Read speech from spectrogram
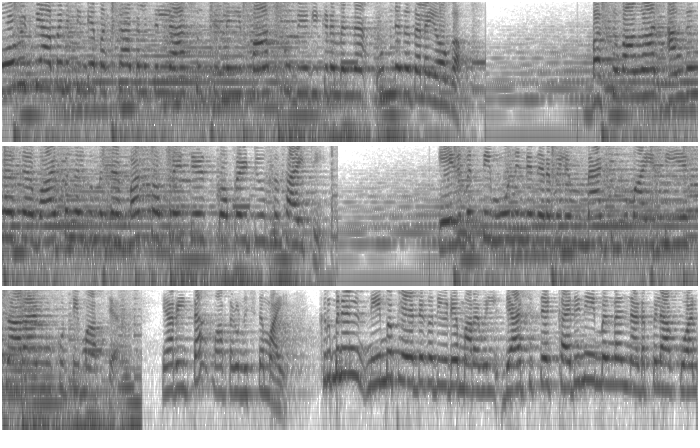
Covid വ്യാപനത്തിന്റെ പശ്ചാത്തലത്തിൽ ആശുപത്രികളിൽ മാസ്ക് ഉപയോഗിക്കണമെന്ന് ഉന്നതതല യോഗം. ബസ് വാങ്ങാൻ അംഗങ്ങൾക്ക് വായ്പ നൽകുമെന്ന് ബസ് ഓപ്പറേറ്റേഴ്സ് കോപ്പറേറ്റീവ് സൊസൈറ്റി. എഴുപത്തി മൂന്നിന്റെ നിറവിലും മാജിക്കുമായി ടി എസ് നാരായണൻകുട്ടി മാസ്റ്റർ. ഞാൻ റീത്ത വാർത്തകൾ വിശദമായി. ക്രിമിനൽ നിയമ ഭേദഗതിയുടെ മറവിൽ രാജ്യത്തെ കരിനിയമങ്ങൾ നടപ്പിലാക്കുവാൻ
